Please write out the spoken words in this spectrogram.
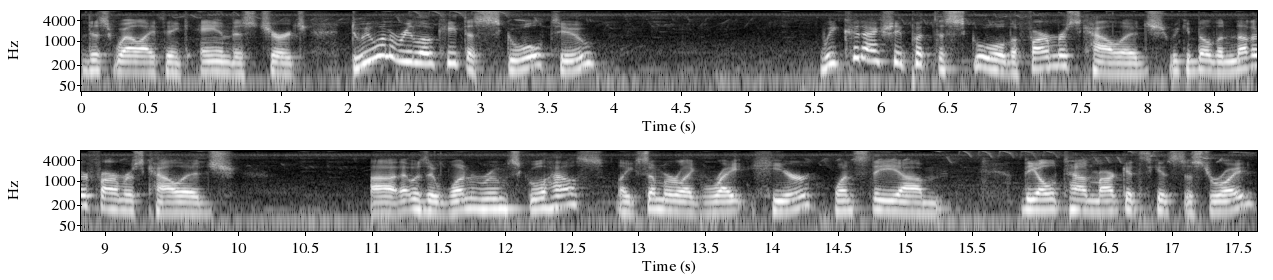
this well, I think, and this church. Do we want to relocate the school too? We could actually put the school, the farmers' college. We can build another farmers' college. Uh, that was a one-room schoolhouse, like somewhere like right here. Once the um, the Old Town Markets gets destroyed.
